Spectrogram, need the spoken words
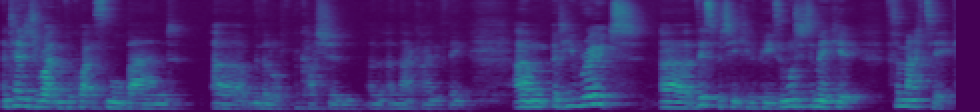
and tended to write them for quite a small band uh, with a lot of percussion and, and that kind of thing. Um, but he wrote uh, this particular piece and wanted to make it thematic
